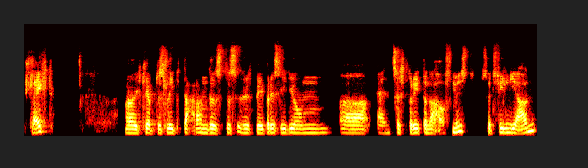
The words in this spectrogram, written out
Schlecht. Äh, ich glaube, das liegt daran, dass das ÖFB-Präsidium äh, ein zerstrittener Haufen ist, seit vielen Jahren.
